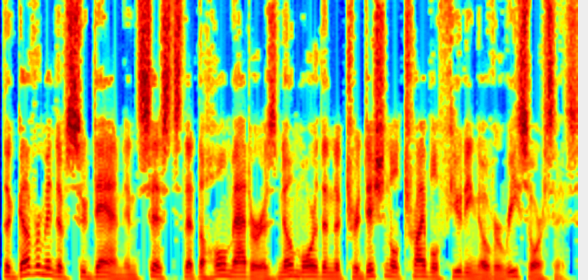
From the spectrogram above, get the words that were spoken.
The government of Sudan insists that the whole matter is no more than the traditional tribal feuding over resources.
